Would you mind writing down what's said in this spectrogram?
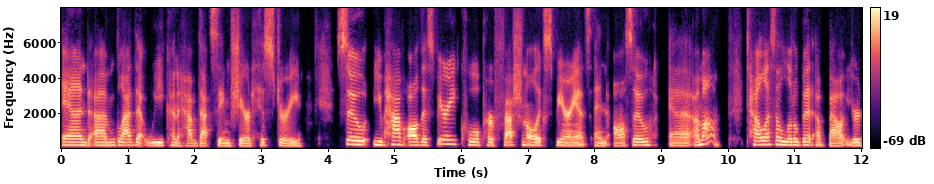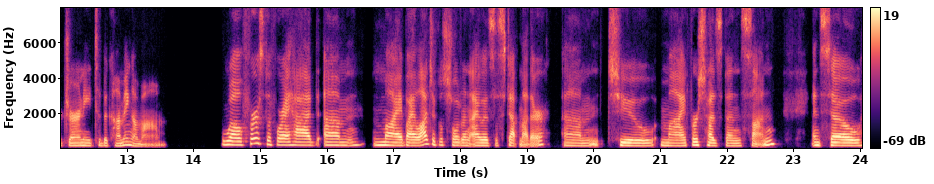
And I'm glad that we kind of have that same shared history. So you have all this very cool professional experience and also uh, a mom. Tell us a little bit about your journey to becoming a mom. Well, first, before I had um, my biological children, I was a stepmother um, to my first husband's son. And so,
